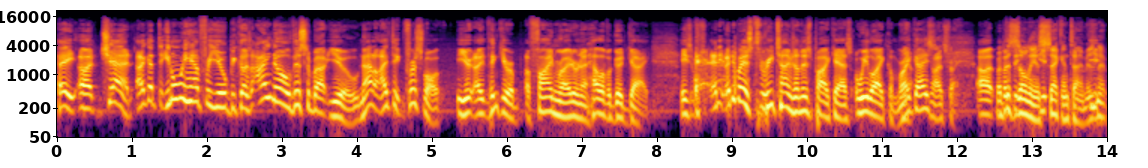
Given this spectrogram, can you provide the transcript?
hey, uh, Chad, I got the, you know what we have for you because I know this about you. Not I think first of all, you're, I think you're a, a fine writer and a hell of a good guy. He's any, anybody who's three times on this podcast, we like him, right, guys? No, that's right. Uh, but, this the- is only his you- second time, isn't you- it?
